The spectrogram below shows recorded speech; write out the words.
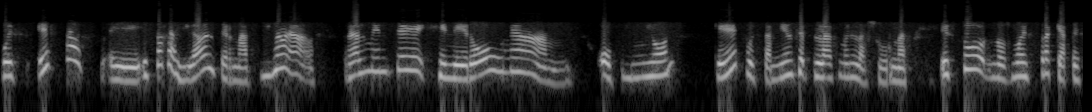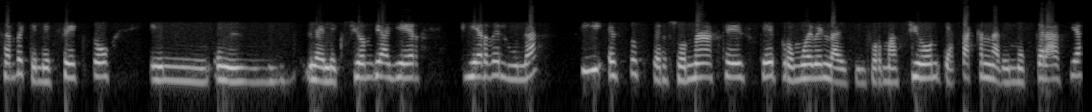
pues estas, eh, esta realidad alternativa realmente generó una mm, opinión que pues también se plasma en las urnas. Esto nos muestra que a pesar de que en efecto en, en la elección de ayer pierde Lula, sí estos personajes que promueven la desinformación, que atacan la democracia,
